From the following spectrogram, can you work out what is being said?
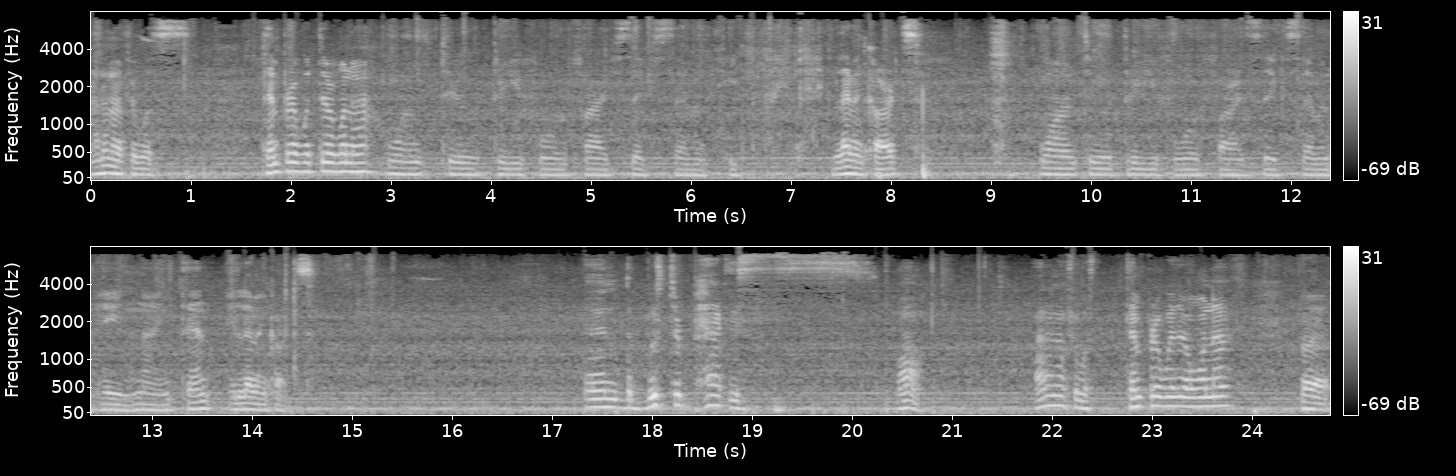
I don't know if it was temper with the one. One, two, three, four, five, six, seven, eight, 11 cards. One, two, three, four, five, six, seven, eight, nine, ten, eleven cards. And the booster pack is, wow. I don't know if it was tempered with it or not, but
